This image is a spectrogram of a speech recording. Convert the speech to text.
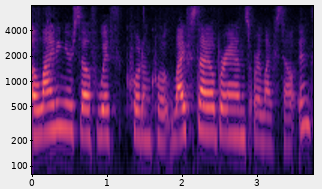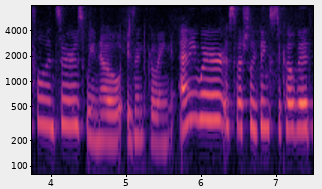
aligning yourself with quote unquote lifestyle brands or lifestyle influencers, we know isn't going anywhere, especially thanks to COVID,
